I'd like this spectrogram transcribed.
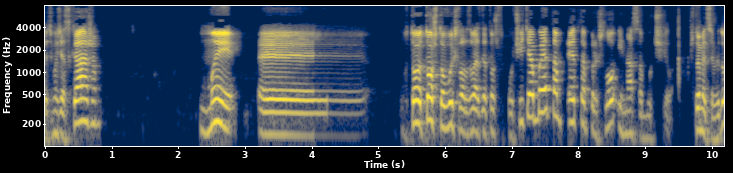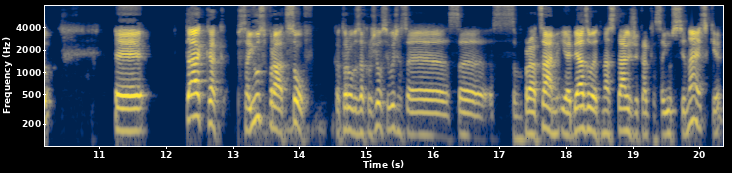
То есть мы сейчас скажем, мы э, то, то, что вышло называется для того, чтобы учить об этом, это пришло и нас обучило. Что имеется в виду? Э, так как союз праотцов, которого заключил Всевышний с, с, с праотцами и обязывает нас так же, как и союз Синайский,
